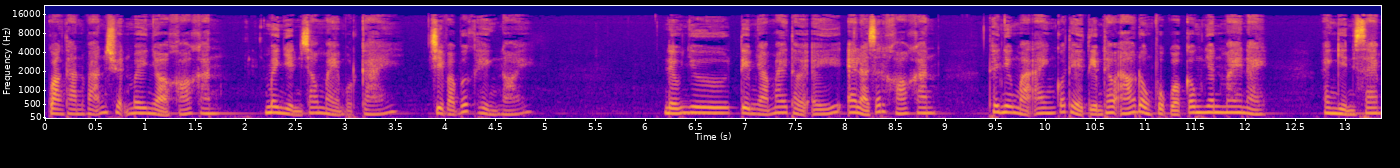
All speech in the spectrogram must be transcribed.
Quang than vãn chuyện mây nhỏ khó khăn. Mây nhìn sau mày một cái, Chỉ vào bức hình nói. Nếu như tìm nhà may thời ấy E là rất khó khăn, Thế nhưng mà anh có thể tìm theo áo đồng phục của công nhân may này. Anh nhìn xem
